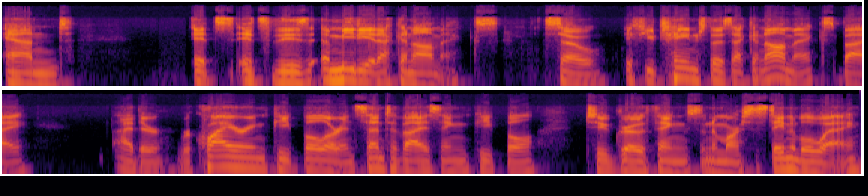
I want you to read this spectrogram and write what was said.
and it's it's these immediate economics. So if you change those economics by either requiring people or incentivizing people to grow things in a more sustainable way,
